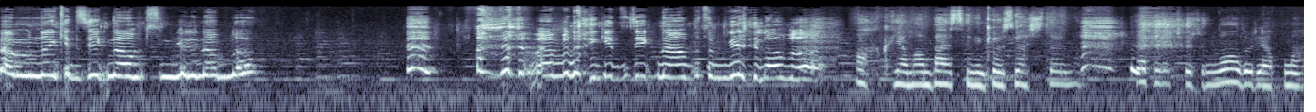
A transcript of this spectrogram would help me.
Ben bunu hak edecek ne yaptım Gönül abla? Ben bunu hak edecek ne yaptım Gönül abla? Ah kıyamam ben senin gözyaşlarına. Yapma çocuğum ne olur yapma.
